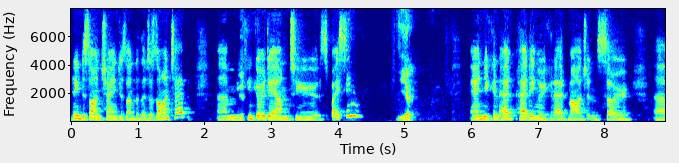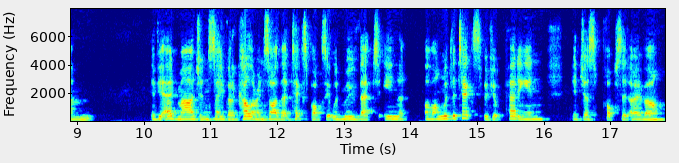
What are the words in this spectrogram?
any design changes under the design tab, um, yep. you can go down to spacing. Yep. And you can add padding or you can add margins. So if you add margin, say you've got a color inside that text box, it would move that in along with the text. But If you're padding in, it just pops it over.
